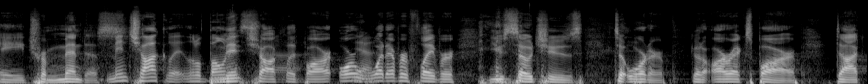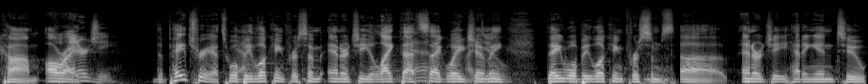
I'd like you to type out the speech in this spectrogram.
a tremendous Mint chocolate, little bonus. mint chocolate bar or yeah. whatever flavor you so choose to order. Go to rxbar.com. All right. Energy. The Patriots will be looking for some energy. Like that Yeah, segue, Jimmy? They will be looking for some uh, energy heading into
